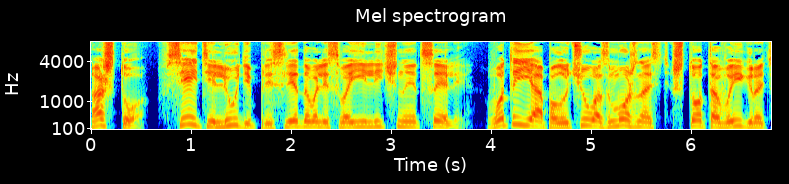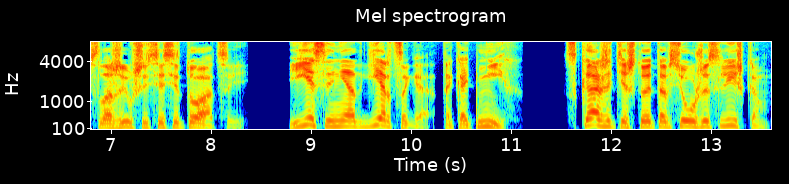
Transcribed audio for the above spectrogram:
А что? Все эти люди преследовали свои личные цели. Вот и я получу возможность что-то выиграть в сложившейся ситуации. И если не от герцога, так от них. Скажете, что это все уже слишком.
